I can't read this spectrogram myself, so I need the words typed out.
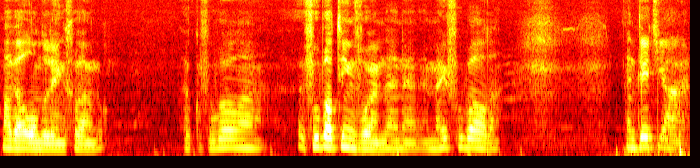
Maar wel onderling gewoon ook een, voetbal, uh, een voetbalteam vormden en, en, en meevoetbalden. En dit jaar,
